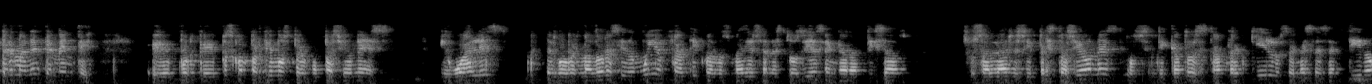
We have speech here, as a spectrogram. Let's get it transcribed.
permanentemente. Eh, porque pues compartimos preocupaciones iguales. El gobernador ha sido muy enfático en los medios en estos días en garantizar sus salarios y prestaciones. Los sindicatos están tranquilos en ese sentido.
